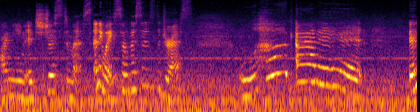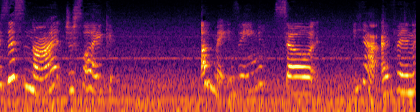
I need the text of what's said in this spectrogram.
I mean it's just a mess. Anyway so this is the dress. Look at it. Is this not just like amazing? So yeah i've been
